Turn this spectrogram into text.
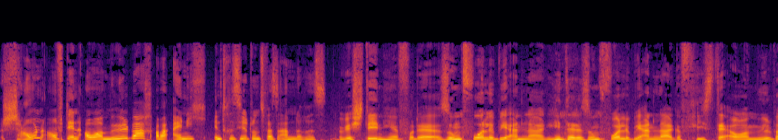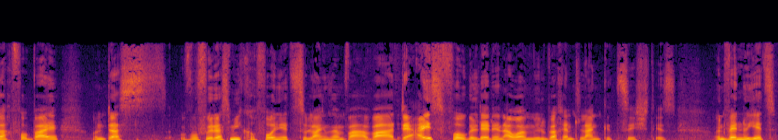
schauen auf den Auer Mühlbach, aber eigentlich interessiert uns was anderes. Wir stehen hier vor der Sumpfwallaby-Anlage. Hinter der Sumpfwallaby-Anlage fließt der Auer Mühlbach vorbei. Und das, wofür das Mikrofon jetzt zu langsam war, war der Eisvogel, der den Auer Mühlbach entlang gezischt ist. Und wenn du jetzt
